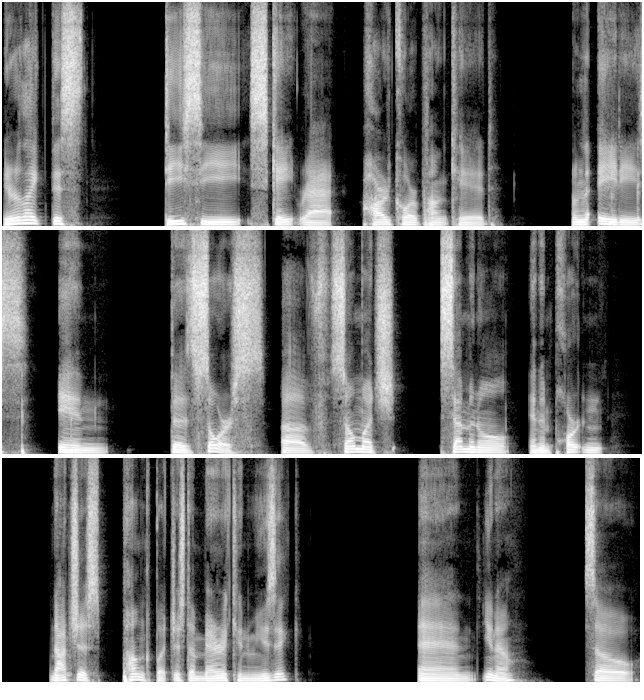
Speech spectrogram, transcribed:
you're like this DC skate rat, hardcore punk kid from the 80s in the source of so much seminal and important, not just punk, but just American music. And, you know, so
